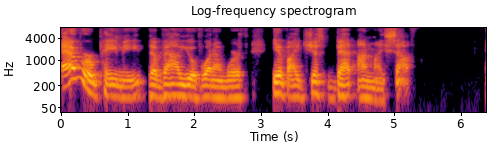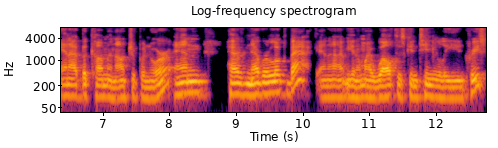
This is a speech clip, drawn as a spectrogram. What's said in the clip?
ever pay me the value of what I'm worth if I just bet on myself. And I've become an entrepreneur and have never looked back. And I, you know, my wealth has continually increased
